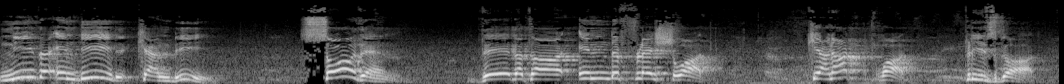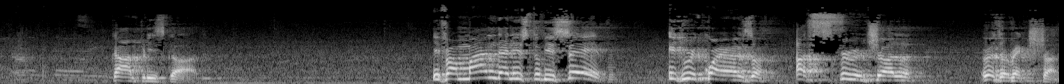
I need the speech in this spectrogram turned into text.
neither indeed can be. So then, they that are in the flesh, what? Cannot, what? Please God. Can't please God. If a man then is to be saved, it requires a spiritual resurrection.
